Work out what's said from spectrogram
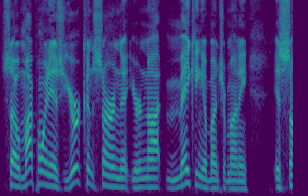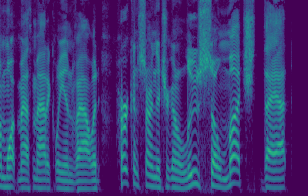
So my point is, your concern that you're not making a bunch of money is somewhat mathematically invalid. Her concern that you're going to lose so much that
